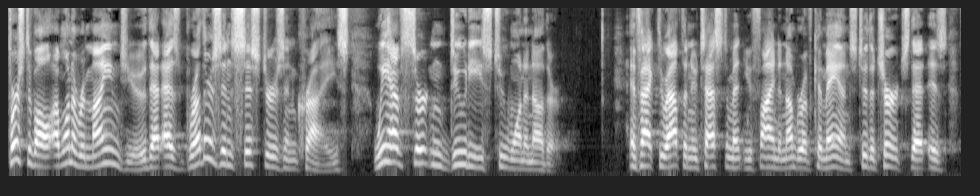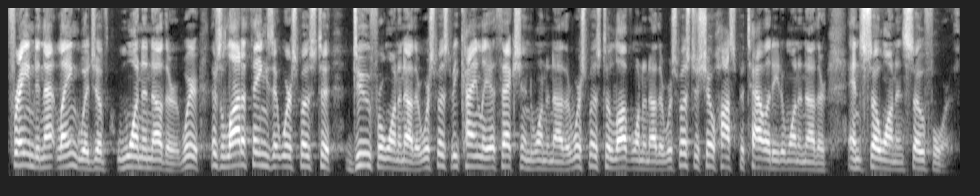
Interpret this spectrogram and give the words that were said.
First of all, I want to remind you that as brothers and sisters in Christ, we have certain duties to one another. In fact, throughout the New Testament, you find a number of commands to the church that is framed in that language of one another. Where there's a lot of things that we're supposed to do for one another. We're supposed to be kindly affectioned to one another. We're supposed to love one another. We're supposed to show hospitality to one another, and so on and so forth.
